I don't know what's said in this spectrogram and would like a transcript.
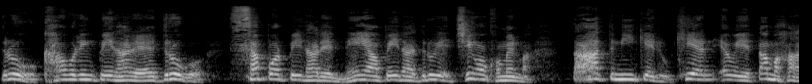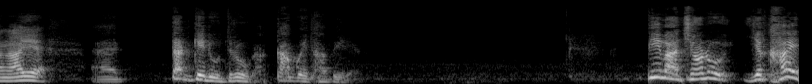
သူတို့ covering ပေးထားတယ်သူတို့ကို support ပေးထားတယ်နေရာပေးထားသူတို့ရဲ့ချင်းအောင် comment မှာတာသမီကဲတို့ KNLA တမဟာငါရဲ့အဲတက်ကဲတို့သူတို့ကကာကွယ်ထားပေးတယ်ပြီးမှကျွန်တော်တို့ရခိုင်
